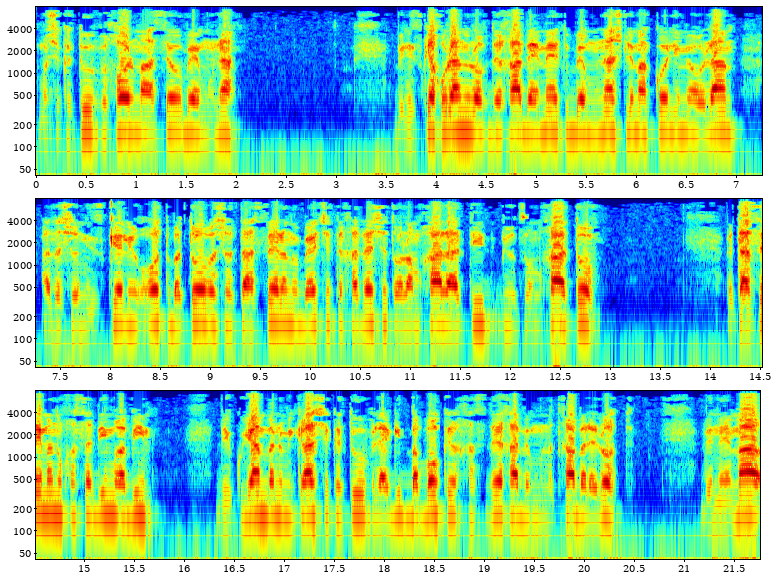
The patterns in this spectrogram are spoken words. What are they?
כמו שכתוב בכל מעשהו באמונה. ונזכה כולנו לעובדך באמת ובאמונה שלמה כל ימי עולם, עד אשר נזכה לראות בטוב אשר תעשה לנו בעת שתחדש את עולמך לעתיד ברצונך הטוב. ותעשה עמנו חסדים רבים, ויקוים בנו מקרא שכתוב להגיד בבוקר חסדיך ואמונתך בלילות. ונאמר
